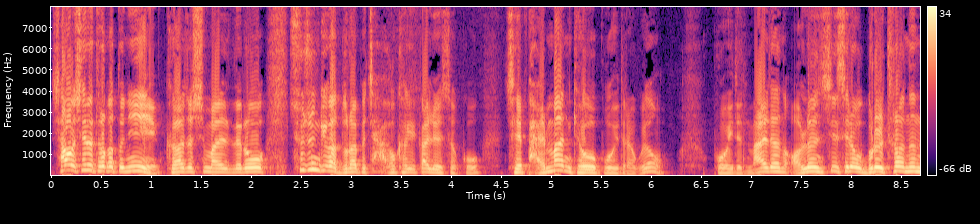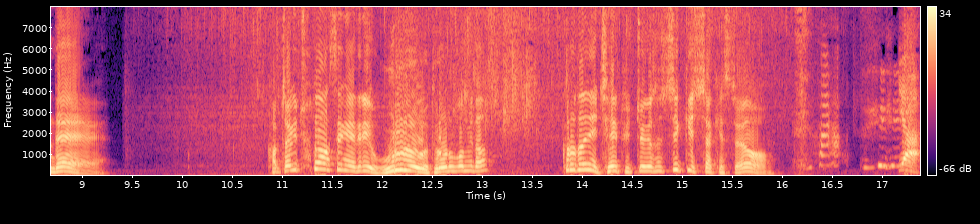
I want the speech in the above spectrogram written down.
샤워실에 들어갔더니 그 아저씨 말대로 수증기가 눈앞에 자욱하게 깔려 있었고 제 발만 겨우 보이더라고요. 보이든 말든 얼른 씻으려고 물을 틀었는데 갑자기 초등학생 애들이 우르르 들어오는 겁니다. 그러더니 제 뒤쪽에서 씻기 시작했어요. 야,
